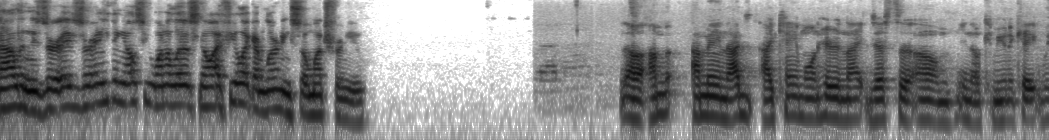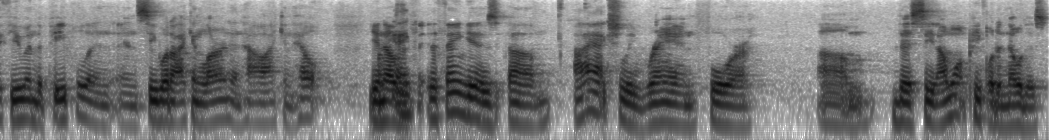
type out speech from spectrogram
Allen, is there is there anything else you want to let us know? I feel like I'm learning so much from you. No, I'm. I mean, I I came on here tonight just to um you know communicate with you and the people and and see what I can learn and how I can help. You okay. know, the, the thing is, um, I actually ran for um, this seat. I want people to know this.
